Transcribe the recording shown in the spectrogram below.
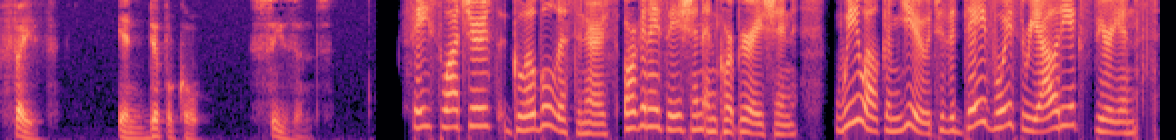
Faith in difficult seasons. Face Watchers, global listeners, organization, and corporation, we welcome you to the Day Voice Reality Experience.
